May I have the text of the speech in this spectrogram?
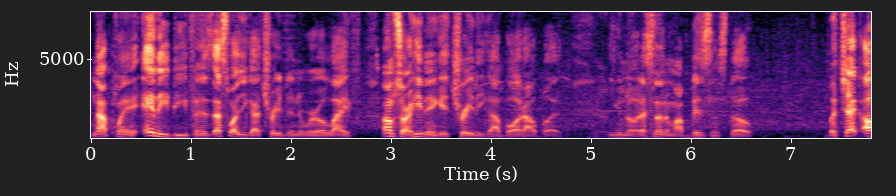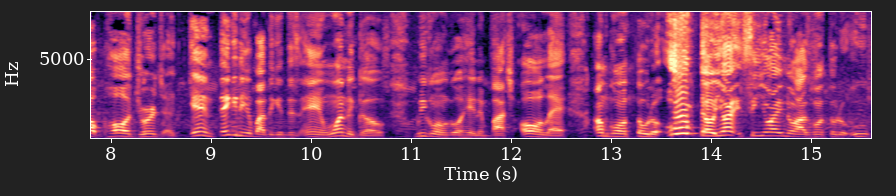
not playing any defense. That's why you got traded in real life. I'm sorry, he didn't get traded. He got bought out. But, you know, that's none of my business, though. But check out Paul George again, thinking he about to get this and one to go. We gonna go ahead and botch all that. I'm gonna throw the oop though. You see, you ain't know I was gonna throw the oop.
